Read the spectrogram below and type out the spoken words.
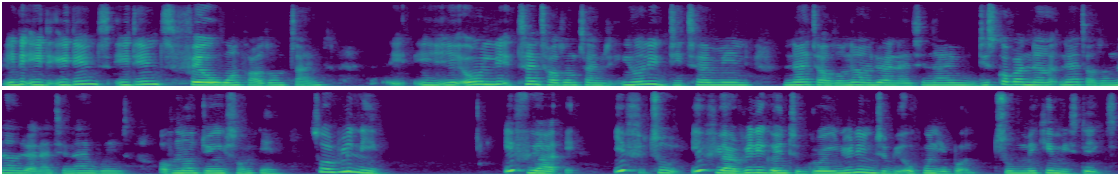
he, he, he didn't, he didn't fail 1,000 times he only 10,000 times. He only determined 9,999 discovered 9,999 ways of not doing something. So really if you are if to if you are really going to grow you really need to be open about to making mistakes.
